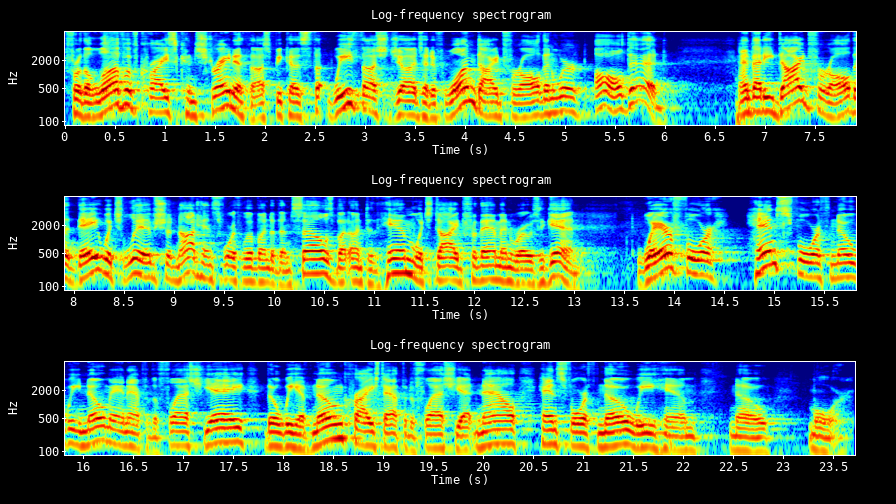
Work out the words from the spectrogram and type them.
For the love of Christ constraineth us, because th- we thus judge that if one died for all, then we're all dead. And that he died for all, that they which live should not henceforth live unto themselves, but unto him which died for them and rose again. Wherefore, henceforth know we no man after the flesh, yea, though we have known Christ after the flesh, yet now, henceforth know we him no more.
